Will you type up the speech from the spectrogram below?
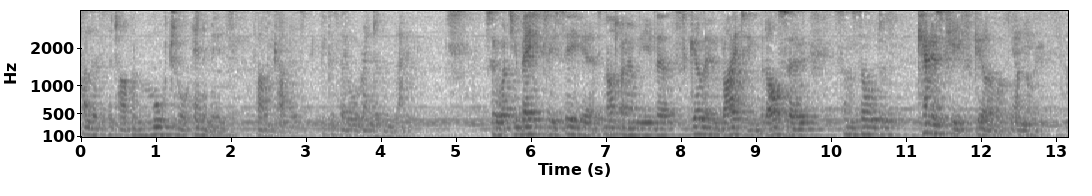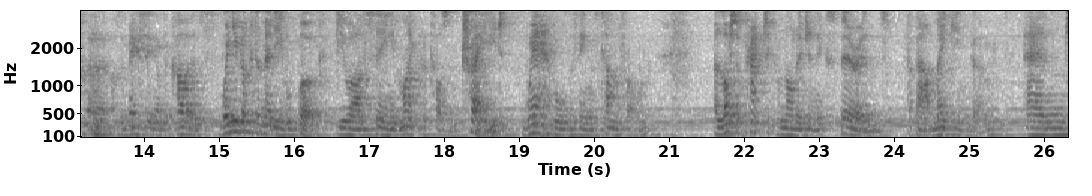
colours that are the mortal enemies of other colours because they will render them black. So what you basically see here is not only the skill in writing, but also some sort of chemistry skill of, Yeah. the, uh, of the mixing of the colours. When you look at a medieval book, you are seeing in microcosm trade, where have all the things come from, a lot of practical knowledge and experience about making them, and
